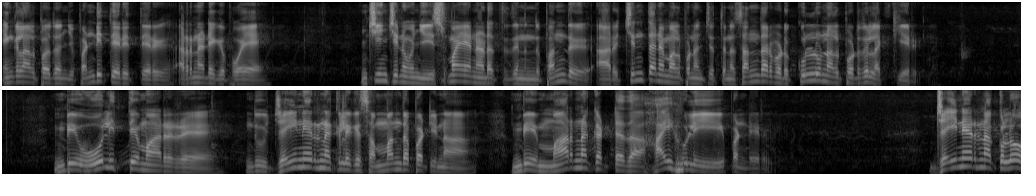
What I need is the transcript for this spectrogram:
ಎಂಕಲಲ್ಪದೊಂಜಿ ಪಂಡಿತೇರಿತ್ತೇರು ಅರ್ನಡೆಗೆ ಪೋಯೆ. ಇಂಚಿಂಚಿನ ಒಂಜಿ ವಿಸ್ಮಯ ನಡತದೆ ನಂದು ಪಂದು ಆರು ಚಿಂತನೆ ಮಲ್ಪನಂಚತ್ತಿನ ಸಂದರ್ಭಡು ಕುಲ್ಲು ನಲ್ಪೊಡ್ದು ಲಕ್ಕಿಯರು ಇಂಬಿ ಓಲಿತ್ತೆ ಮಾರರೆ, ಇಂದು ಜೈನರ್ ನಕಲಿಗೆ ಸಂಬಂಧಪಟ್ಟಿನ ಇಂಬಿ ಮಾರ್ನ ಕಟ್ಟದ ಹಾಯ್ ಹುಲಿ ಪಂಡೇರು. ಜೈನರ್ ನಕಲು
